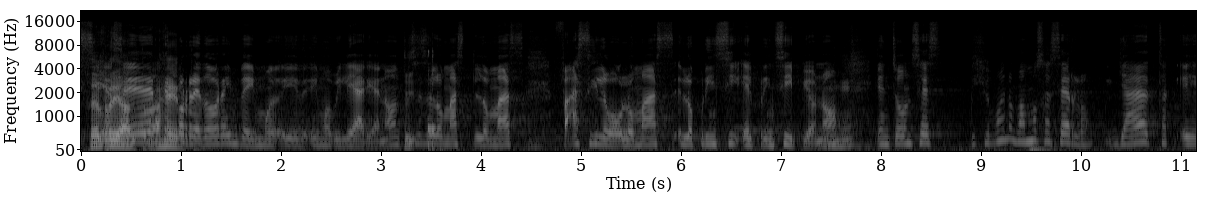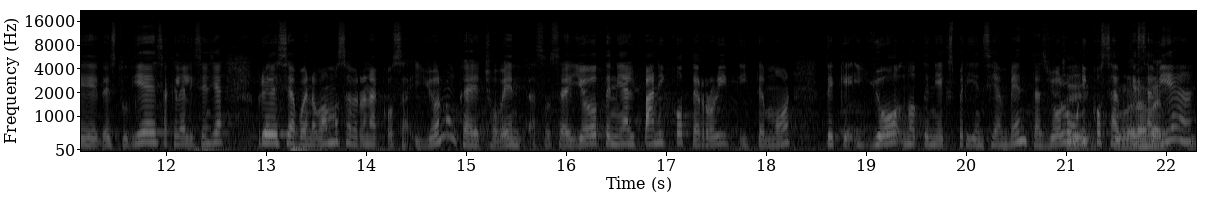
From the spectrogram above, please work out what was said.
ser realtor. Ser corredora de inmobiliaria, ¿no? Entonces es lo más, lo más fácil o lo más, lo princi- el principio, ¿no? Entonces dije, bueno, vamos a hacerlo. Ya eh, estudié, saqué la licencia, pero yo decía, bueno, vamos a ver una cosa. Y yo nunca he hecho ventas, o sea, yo tenía el pánico, terror y, y temor de que yo no tenía experiencia en ventas. Yo lo único tú sa- no que sabía...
